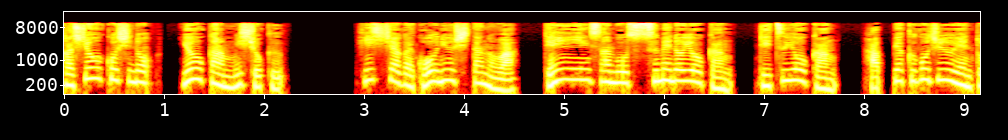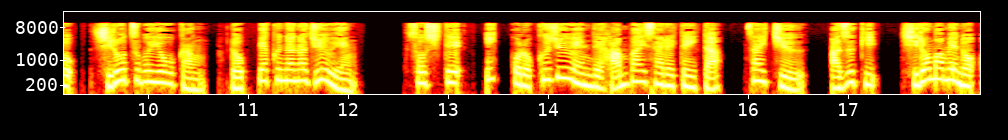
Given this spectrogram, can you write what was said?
歌唱越の羊羹未食。筆者が購入したのは、店員さんおすすめの羊羹、立羊羹、850円と白粒羊羹、670円。そして、1個60円で販売されていた、最中、小豆、白豆の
